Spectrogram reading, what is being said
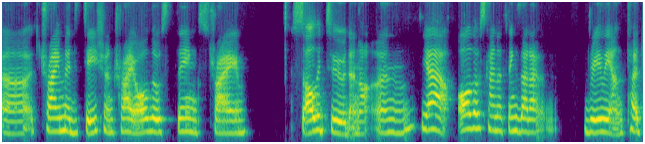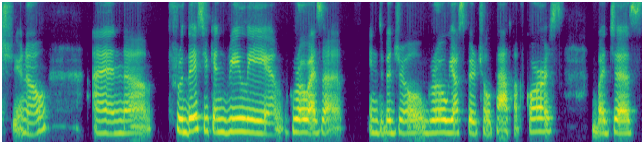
uh, try meditation try all those things try solitude and, and yeah all those kind of things that are really untouched you know and uh, through this you can really um, grow as a individual grow your spiritual path of course but just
